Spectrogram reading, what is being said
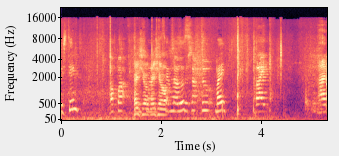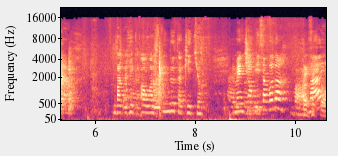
Kristin? Opa. Kaixo, kaixo. Sartu. Bai. Bai. Ara. Bakarrik hau astindu eta kitxo. Hemen txongi izango da? Perfecto.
